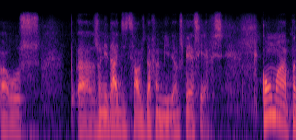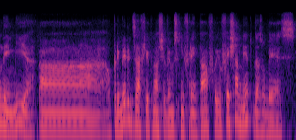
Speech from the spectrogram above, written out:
aos às unidades de saúde da família, os PSFs. Com a pandemia, a, o primeiro desafio que nós tivemos que enfrentar foi o fechamento das UBS.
